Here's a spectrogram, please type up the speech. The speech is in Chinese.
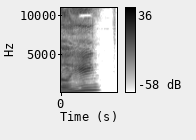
抖音。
